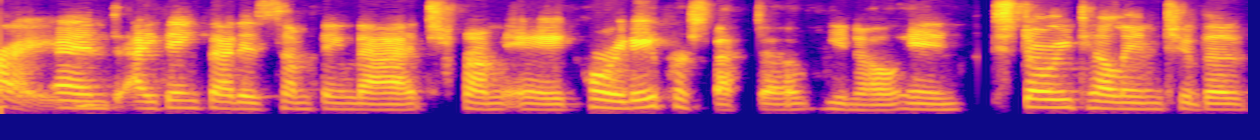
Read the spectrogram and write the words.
Right. And I think that is something that, from a Corey Day perspective, you know, in storytelling to the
